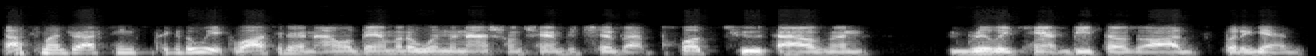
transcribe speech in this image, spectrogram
That's my DraftKings pick of the week. Lock it in. Alabama to win the national championship at plus 2,000. You really can't beat those odds. But again,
